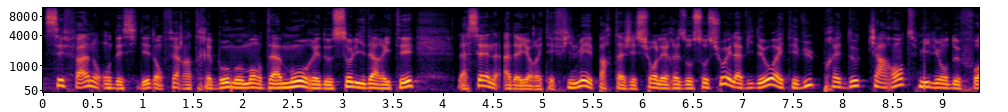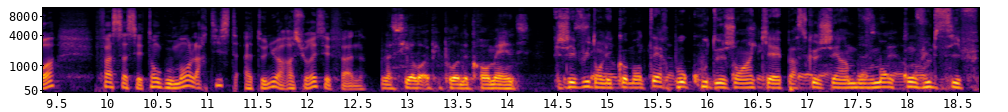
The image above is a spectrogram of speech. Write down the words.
Ses fans ont décidé d'en faire un très beau moment d'amour et de solidarité. La scène a d'ailleurs été filmée et partagée sur les réseaux sociaux et la vidéo a été vue près de 40 millions de fois. Face à cet engouement, l'artiste a tenu à rassurer ses fans. J'ai vu dans les commentaires beaucoup de gens inquiets parce que j'ai un mouvement convulsif.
